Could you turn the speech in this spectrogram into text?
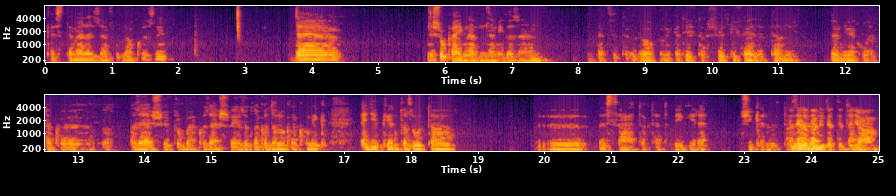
kezdtem el ezzel foglalkozni, de, de sokáig nem, nem igazán tetszettek a dolgok, amiket írtam, sőt kifejezetten szörnyűek voltak az első próbálkozásra azoknak a daloknak, amik egyébként azóta összeálltak, tehát a végére sikerült. Az előbb említetted, hogy a.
